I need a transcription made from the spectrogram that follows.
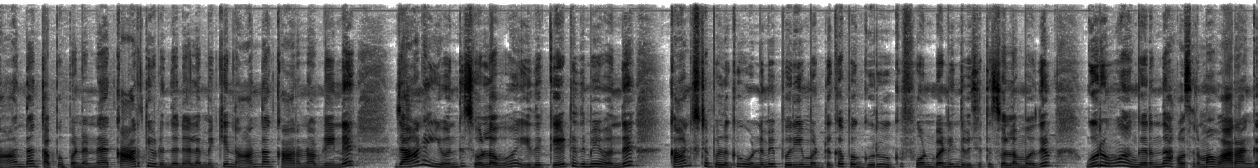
நான் தான் தப்பு பண்ணினேன். கார்த்தியோட இந்த நிலைமைக்கு நான் தான் காரணம் அப்படின்னு ஜானகி வந்து சொல்லவும் இதை கேட்டதுமே வந்து கான்ஸ்டபிளுக்கு ஒன்றுமே புரிய மாட்டுக்கு அப்போ குருவுக்கு ஃபோன் பண்ணி இந்த விஷயத்த சொல்லும் போது குருவும் அங்கேருந்து அவசரமாக வராங்க.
